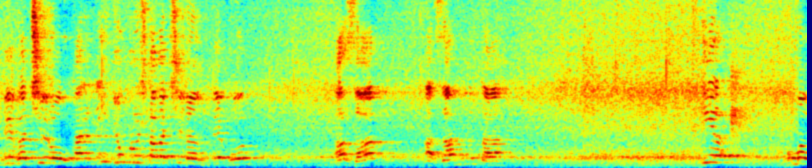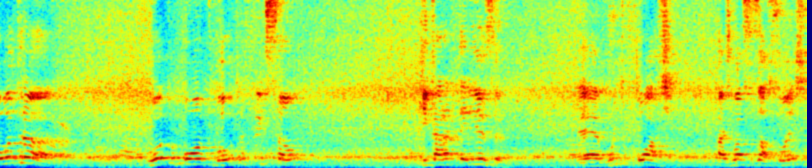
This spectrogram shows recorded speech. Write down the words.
Amigo atirou, o cara nem viu para onde estava atirando, pegou. Azar, azar militar. E uma outra, um outro ponto, uma outra fricção que caracteriza é, muito forte as nossas ações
